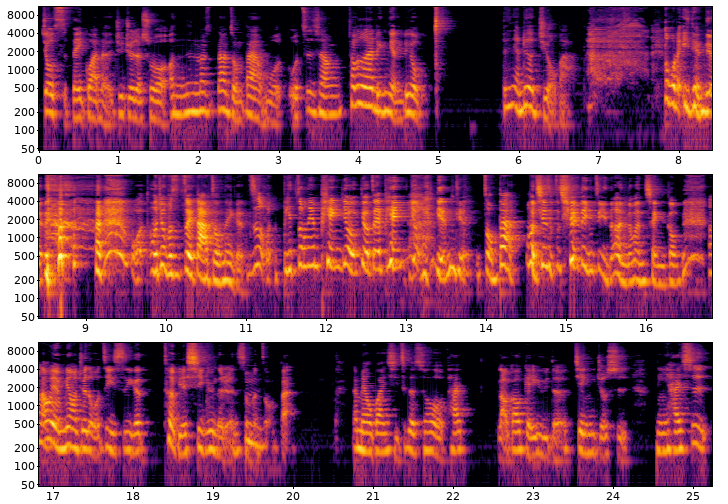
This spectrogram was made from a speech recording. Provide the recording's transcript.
就此悲观了，就觉得说，哦，那那那怎么办？我我智商差不多在零点六。零点六九吧，多了一点点。我我就不是最大宗那个，就是我比中间偏右，又再偏右一点点，怎么办？我其实不确定自己到底能不能成功，嗯、然后我也没有觉得我自己是一个特别幸运的人，什么怎么办？嗯、那没有关系，这个时候他老高给予的建议就是，你还是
